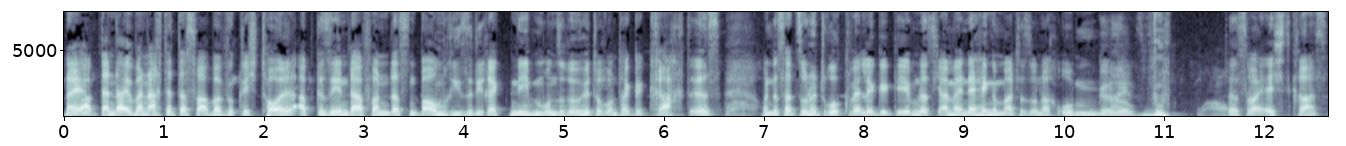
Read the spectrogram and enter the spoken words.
Naja, dann da übernachtet, das war aber wirklich toll, abgesehen davon, dass ein Baumriese direkt neben unsere Hütte runtergekracht ist. Wow. Und das hat so eine Druckwelle gegeben, dass ich einmal in der Hängematte so nach oben nice. so, wow. Das war echt krass.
